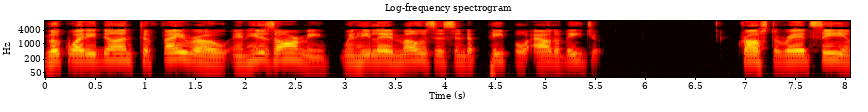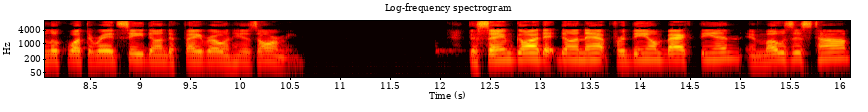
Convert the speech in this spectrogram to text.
Look what he done to Pharaoh and his army when he led Moses and the people out of Egypt. Crossed the Red Sea and look what the Red Sea done to Pharaoh and his army. The same God that done that for them back then in Moses' time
